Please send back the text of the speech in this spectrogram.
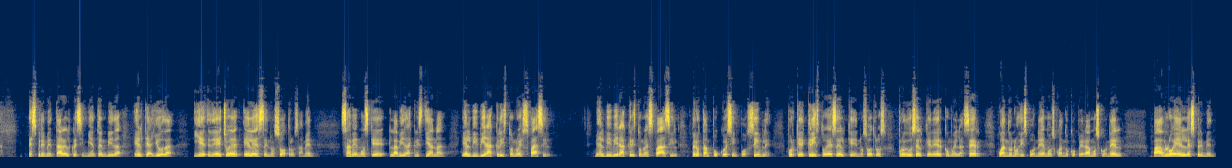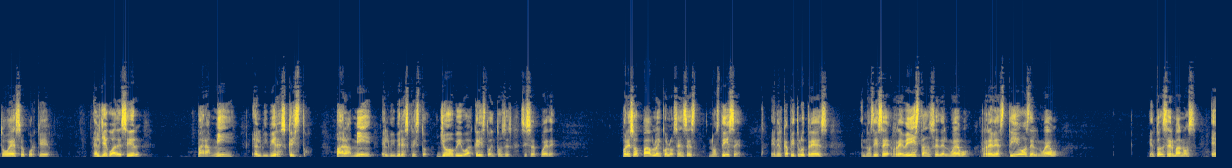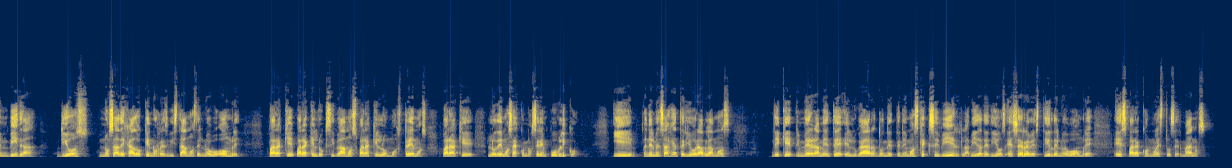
experimentar el crecimiento en vida, Él te ayuda. Y eh, de hecho Él es en nosotros. Amén. Sabemos que la vida cristiana, el vivir a Cristo no es fácil. El vivir a Cristo no es fácil, pero tampoco es imposible porque Cristo es el que nosotros produce el querer como el hacer, cuando nos disponemos, cuando cooperamos con Él. Pablo, él experimentó eso porque él llegó a decir, para mí el vivir es Cristo, para mí el vivir es Cristo, yo vivo a Cristo, entonces si se puede. Por eso Pablo en Colosenses nos dice, en el capítulo 3, nos dice, revístanse del nuevo, revestidos del nuevo. Entonces, hermanos, en vida Dios nos ha dejado que nos revistamos del nuevo hombre. ¿Para qué? Para que lo exhibamos, para que lo mostremos, para que lo demos a conocer en público. Y en el mensaje anterior hablamos de que primeramente el lugar donde tenemos que exhibir la vida de Dios, ese revestir del nuevo hombre, es para con nuestros hermanos.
